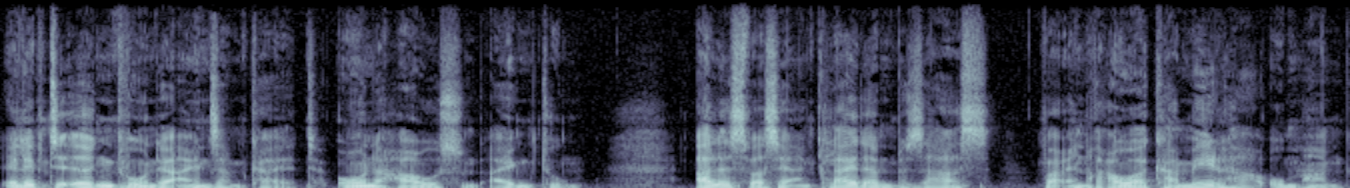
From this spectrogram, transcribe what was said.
Er lebte irgendwo in der Einsamkeit, ohne Haus und Eigentum. Alles, was er an Kleidern besaß, war ein rauer Kamelhaarumhang.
